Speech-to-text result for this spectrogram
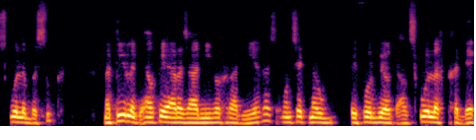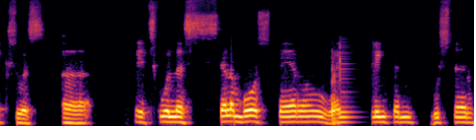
skole besoek. Natuurlik elke jaar is daar nuwe graad 9s. Ons het nou byvoorbeeld al skole gedek soos uh weet skole Stellenbosch, Parel, Wellington, Worcester,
